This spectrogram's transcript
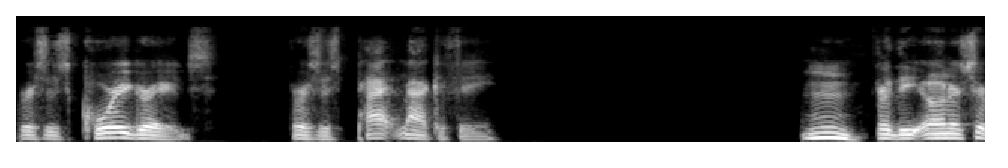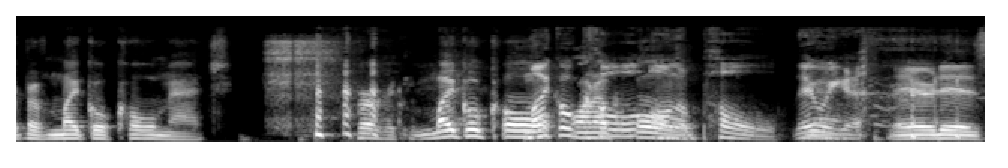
versus Corey Graves versus Pat McAfee Mm. for the ownership of Michael Cole match. Perfect. Michael Cole Michael on Cole a pole. on a pole. There we go. There it is.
